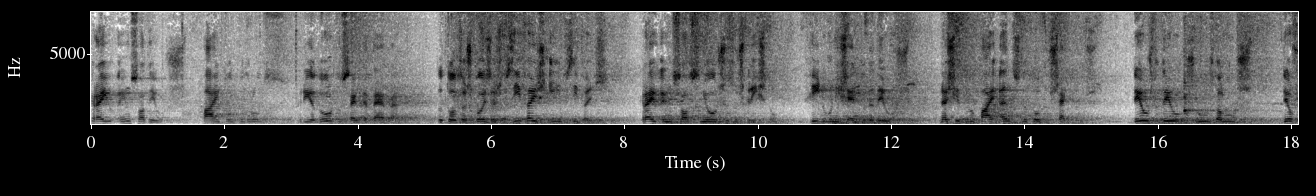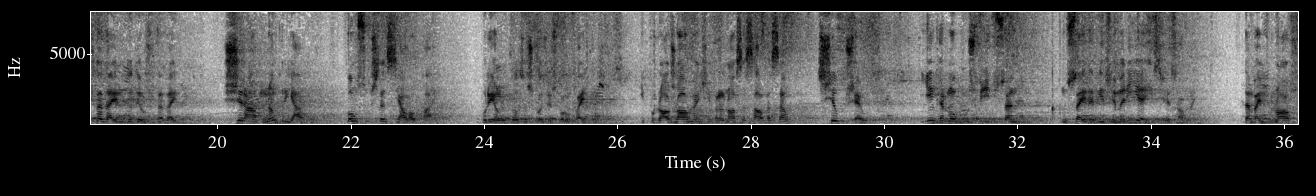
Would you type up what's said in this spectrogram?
Creio em um só Deus, Pai Todo-Poderoso, Criador do céu e da terra, de todas as coisas visíveis e invisíveis. Creio em um só Senhor Jesus Cristo, Filho unigênito de Deus, nascido do Pai antes de todos os séculos. Deus de Deus, luz da luz, Deus verdadeiro de Deus verdadeiro, gerado, não criado, consubstancial ao Pai. Por ele todas as coisas foram feitas, e por nós homens e para a nossa salvação desceu dos céus e encarnou pelo Espírito Santo no seio da Virgem Maria e se fez homem. Também por nós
